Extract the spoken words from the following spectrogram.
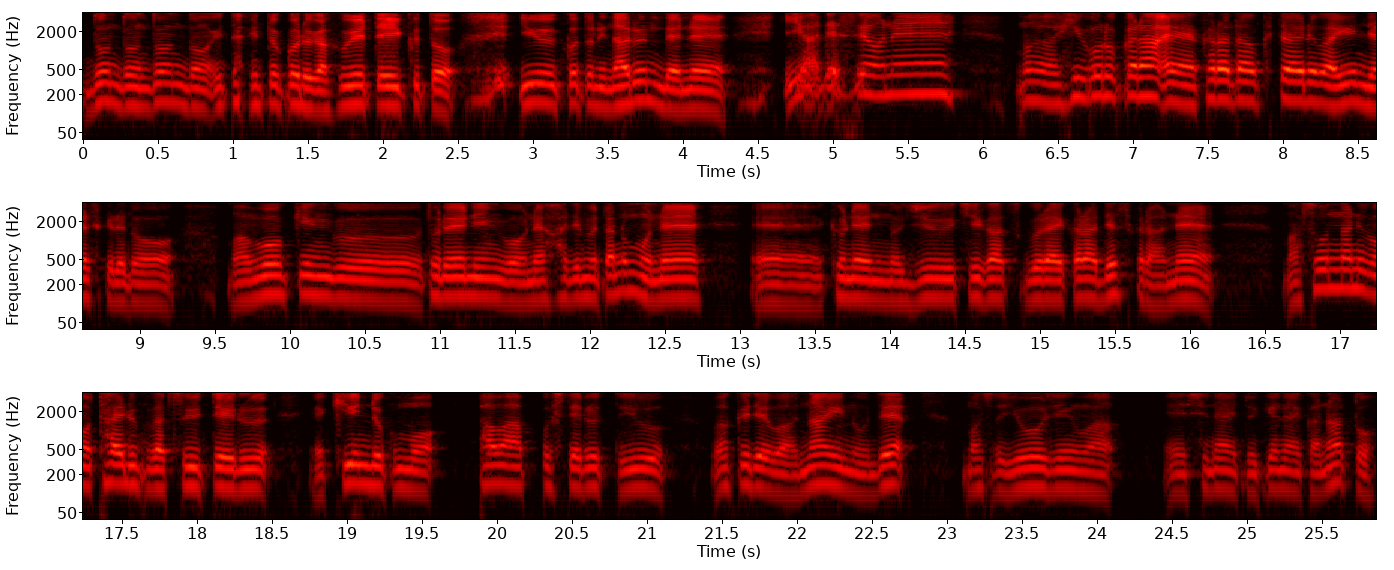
どんどんどんどん痛いところが増えていくということになるんでね、嫌ですよね。まあ、日頃から、えー、体を鍛えればいいんですけれど、まあ、ウォーキング、トレーニングをね、始めたのもね、えー、去年の11月ぐらいからですからね、まあ、そんなにも体力がついている、え筋力もパワーアップしてるっていうわけではないので、まず用心は、えー、しないといけないかなと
